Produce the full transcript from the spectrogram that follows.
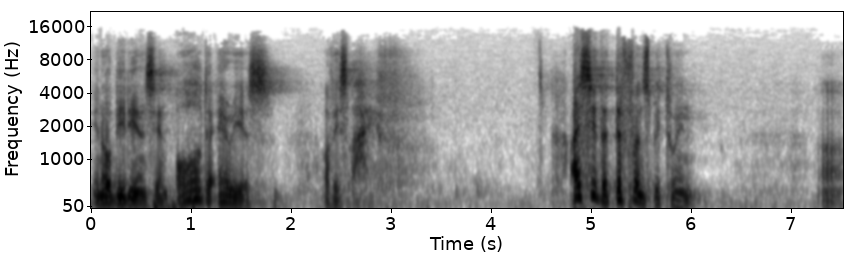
in obedience in all the areas of his life. I see the difference between uh,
